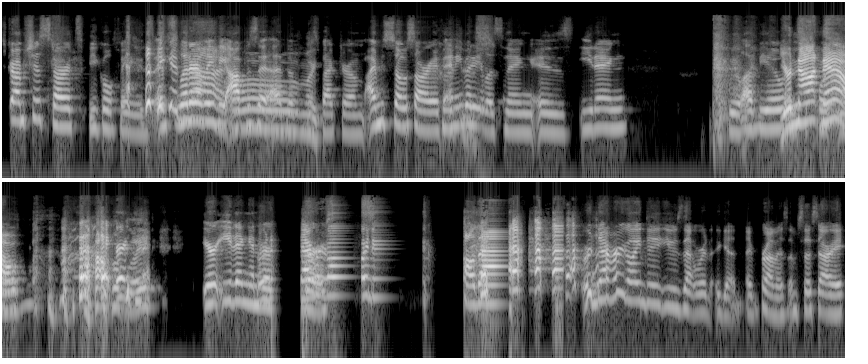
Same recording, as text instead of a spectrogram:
Scrumptious starts, fecal fades. It's literally not. the opposite oh, end of oh my... the spectrum. I'm so sorry if anybody listening is eating. We love you. You're not now. You. Probably. You're eating and we're never going to call that. we're never going to use that word again. I promise. I'm so sorry.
